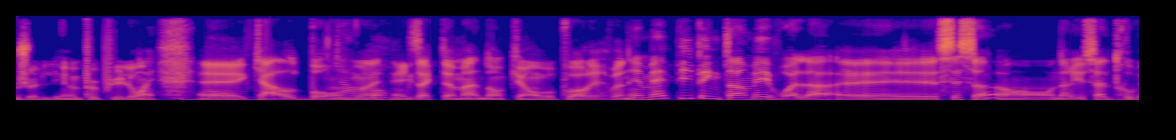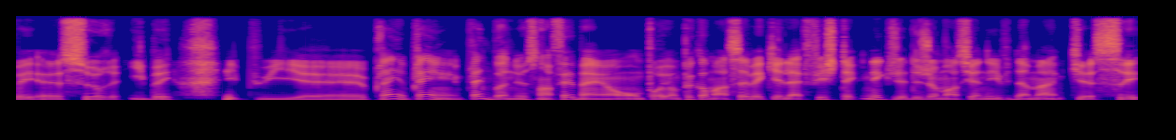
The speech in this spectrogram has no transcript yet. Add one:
je l'ai un peu plus loin, euh. Carl Baum, ouais, exactement. Donc, on va pouvoir y revenir. Mais Peeping Tom, et voilà, euh, c'est ça. On a réussi à le trouver euh, sur eBay. Et puis, euh, plein, plein, plein de bonus. En fait, ben, on peut, on peut commencer avec la fiche technique. J'ai déjà mentionné, évidemment, que c'est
